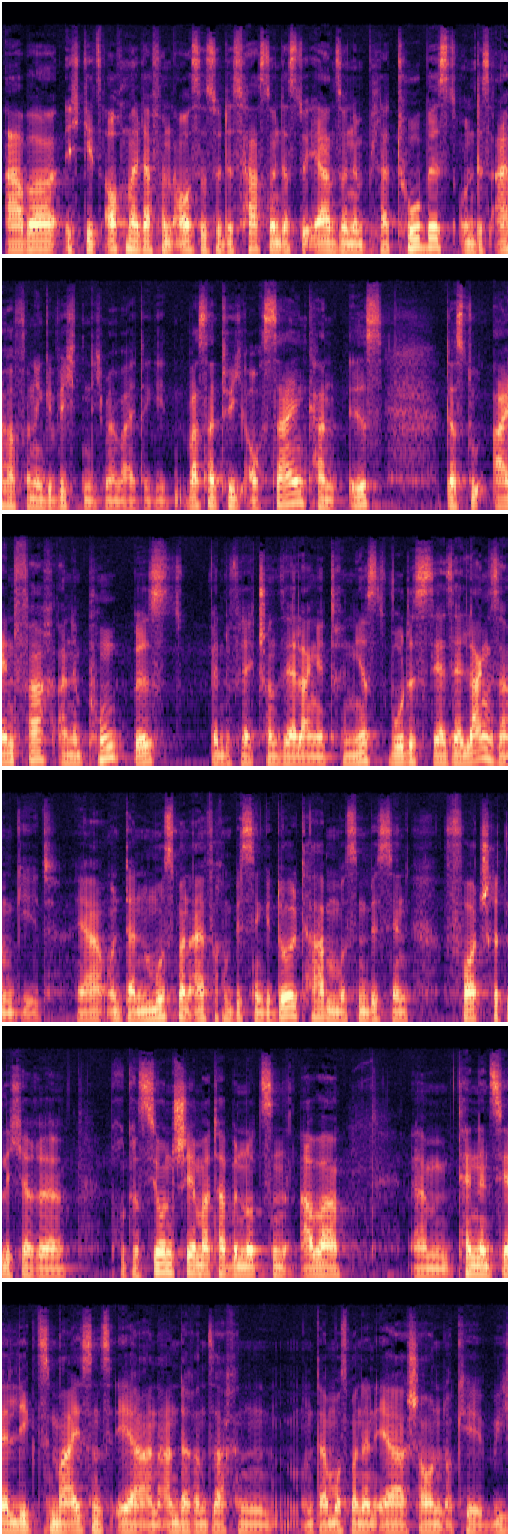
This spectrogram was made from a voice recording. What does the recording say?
Aber ich gehe jetzt auch mal davon aus, dass du das hast und dass du eher an so einem Plateau bist und es einfach von den Gewichten nicht mehr weitergeht. Was natürlich auch sein kann, ist, dass du einfach an einem Punkt bist, wenn du vielleicht schon sehr lange trainierst, wo das sehr, sehr langsam geht. Ja? Und dann muss man einfach ein bisschen Geduld haben, muss ein bisschen fortschrittlichere Progressionsschemata benutzen, aber ähm, tendenziell liegt es meistens eher an anderen Sachen und da muss man dann eher schauen, okay, wie,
